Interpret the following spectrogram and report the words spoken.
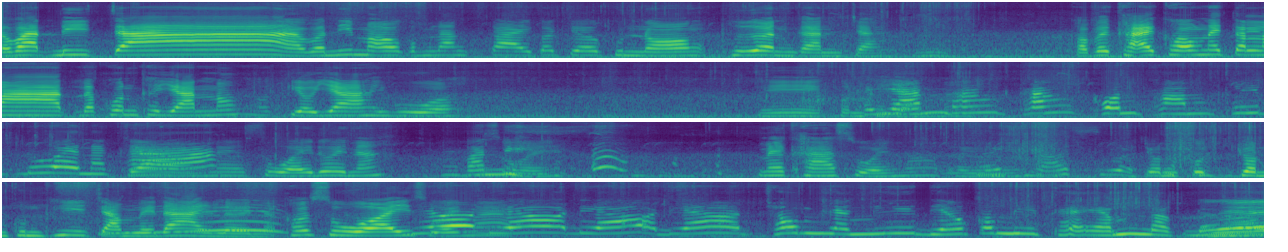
สวัสดีจ้า วันนี้มาออกกำลังกายก็เจอคุณน้องเพื่อนกันจ้ะนี่เขาไปขายของในตลาดแล้วคนขยันเนาะเขาเกี่ยวหญ้าให้วัว นี่คนขขยัยันนทั้งทั้งคนทำคลิปด้วยนะจ้าคะ แม่สวยด้วยนะวันสนี้วยแม่ค้าสวยมากเลยแม่วันนี้ค้าสวยจนคุณจนคุณพี่จำไม่ได้เลยเนี่ยเขาสวยเดี๋สยววยเดี๋มากยวเดี๋ยว เดี๋ยวชมอย่างนี้เดี๋ยวก็มีแถมหรอกเด้เนี่อย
